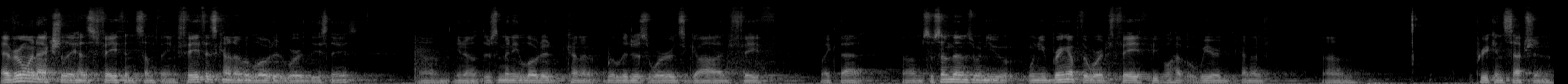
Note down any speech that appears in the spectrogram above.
everyone actually has faith in something. Faith is kind of a loaded word these days. Um, you know, there's many loaded kind of religious words, God, faith, like that. Um, so sometimes when you when you bring up the word faith, people have a weird kind of um, preconception.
